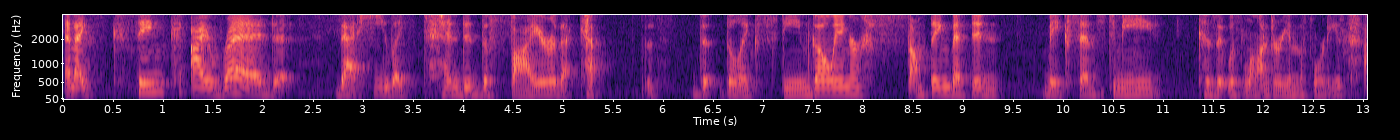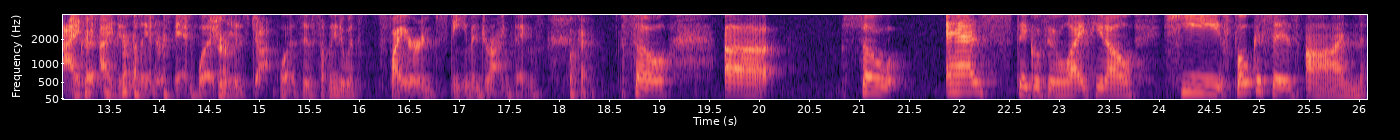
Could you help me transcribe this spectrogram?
And I think I read that he like tended the fire that kept the, the, the like steam going or something that didn't make sense to me because it was laundry in the 40s. I, Okay. I didn't really understand what Sure. his job was. It was something to do with fire and steam and drying things. Okay. So, uh, so as they go through their life, you know, he focuses on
